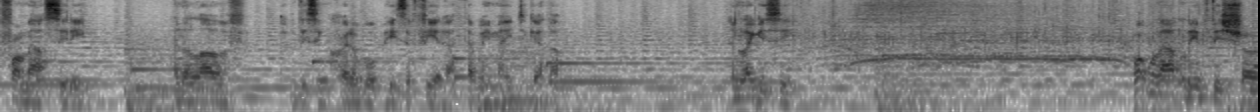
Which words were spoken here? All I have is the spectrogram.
from our city, and the love of this incredible piece of theatre that we made together. And legacy. What will outlive this show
